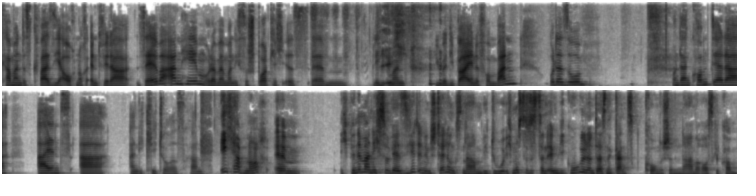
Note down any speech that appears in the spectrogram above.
kann man das quasi ja auch noch entweder selber anheben oder wenn man nicht so sportlich ist, ähm, legt man es über die Beine vom Mann oder so. Und dann kommt der da 1a an die Klitoris ran. Ich habe noch, ähm, ich bin immer nicht so versiert in den Stellungsnamen wie du. Ich musste das dann irgendwie googeln und da ist eine ganz komische Name rausgekommen.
